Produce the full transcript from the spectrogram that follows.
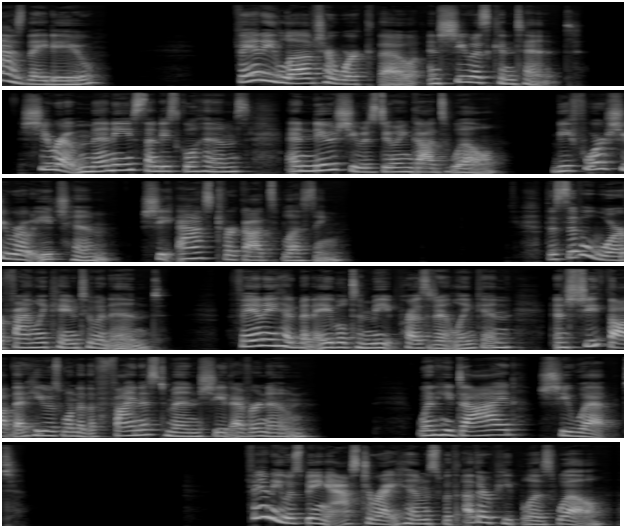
as they do. Fanny loved her work, though, and she was content. She wrote many Sunday school hymns and knew she was doing God's will. Before she wrote each hymn, she asked for God's blessing. The Civil War finally came to an end. Fanny had been able to meet President Lincoln, and she thought that he was one of the finest men she had ever known. When he died, she wept. Fanny was being asked to write hymns with other people as well.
